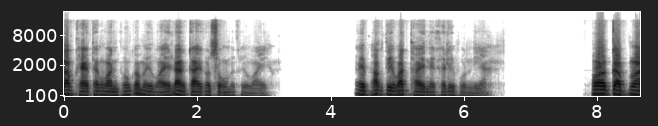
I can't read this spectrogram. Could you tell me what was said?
รับแขกทั้งวันผมก็ไม่ไหว ร่างกายก็ทรงไม่เคยไหวไปพักที่วัดไทยในแคลิฟอร์เนีย พอกลับมา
